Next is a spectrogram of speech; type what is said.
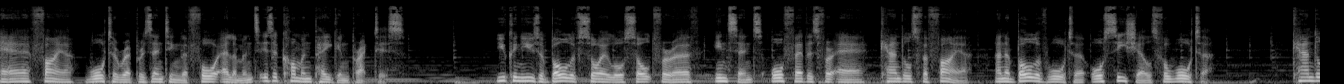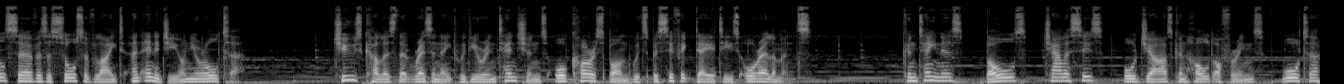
air, fire, water representing the four elements is a common pagan practice. You can use a bowl of soil or salt for earth, incense or feathers for air, candles for fire, and a bowl of water or seashells for water. Candles serve as a source of light and energy on your altar. Choose colors that resonate with your intentions or correspond with specific deities or elements. Containers, bowls, chalices, or jars can hold offerings, water,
